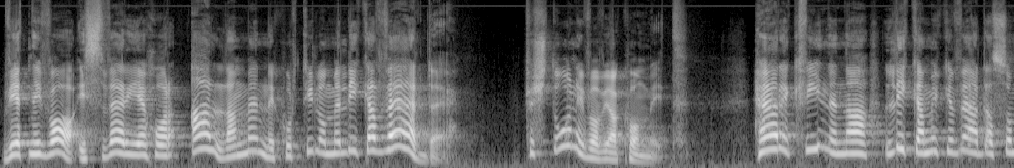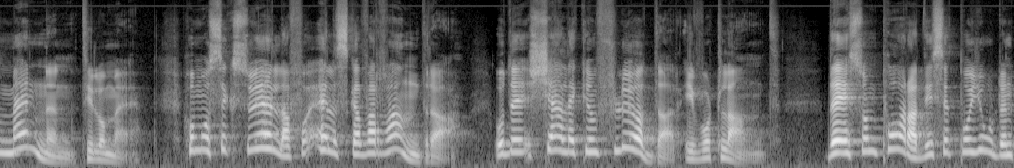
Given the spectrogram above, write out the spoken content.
Vet ni vad? I Sverige har alla människor till och med lika värde. Förstår ni var vi har kommit? Här är kvinnorna lika mycket värda som männen till och med. Homosexuella får älska varandra och det, kärleken flödar i vårt land. Det är som paradiset på jorden.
